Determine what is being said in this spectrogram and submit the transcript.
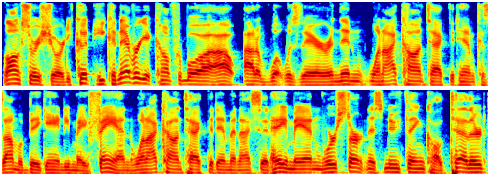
long story short, he could he could never get comfortable out, out of what was there. And then when I contacted him, because I'm a big Andy May fan, when I contacted him and I said, "Hey man, we're starting this new thing called Tethrd.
